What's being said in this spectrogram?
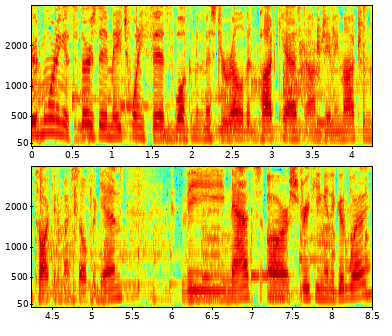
Good morning. It's Thursday, May 25th. Welcome to the Mr. Irrelevant podcast. I'm Jamie Mottram talking to myself again. The Nats are streaking in a good way,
